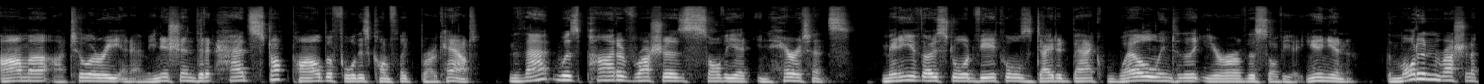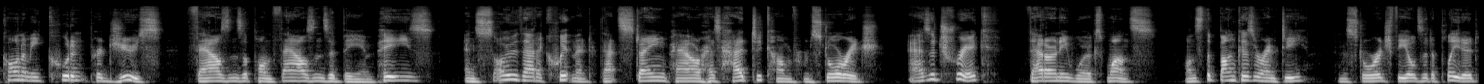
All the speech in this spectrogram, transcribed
armour, artillery, and ammunition that it had stockpiled before this conflict broke out. That was part of Russia's Soviet inheritance. Many of those stored vehicles dated back well into the era of the Soviet Union. The modern Russian economy couldn't produce thousands upon thousands of BMPs, and so that equipment, that staying power, has had to come from storage. As a trick, that only works once. Once the bunkers are empty and the storage fields are depleted,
